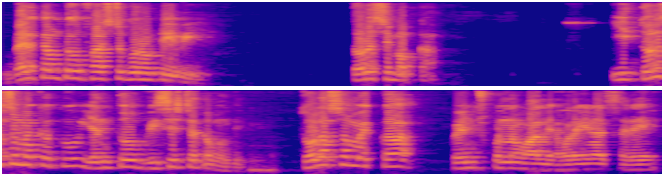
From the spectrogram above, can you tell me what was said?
Welcome to first Guru TV తులసి మొక్క. ఈ తులసి మొక్కకు ఎంతో విశిష్టత ఉంది. తులసి మొక్క పెంచుకున్న వాళ్ళు ఎవరైనా సరే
